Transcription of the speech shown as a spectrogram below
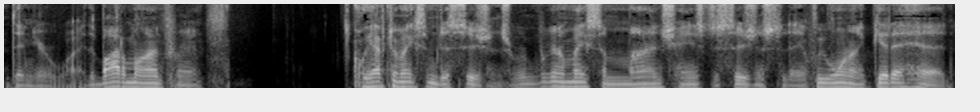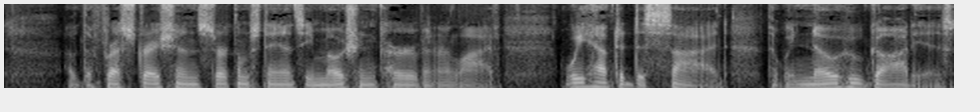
than your way. The bottom line, friend, we have to make some decisions. We're, we're going to make some mind change decisions today. If we want to get ahead of the frustration, circumstance, emotion curve in our life, we have to decide that we know who God is,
